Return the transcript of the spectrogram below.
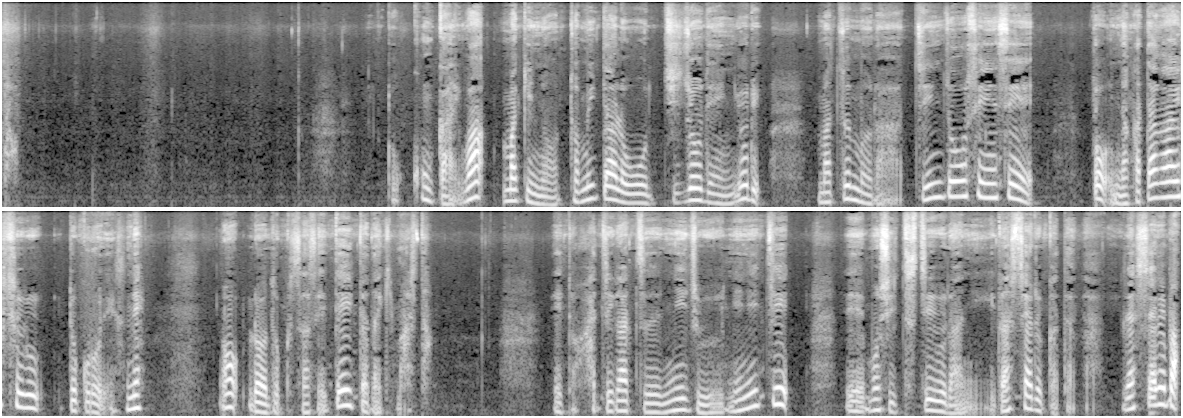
た。今回は牧野富太郎自助伝より松村仁蔵先生と仲違いするところですね。を朗読させていただきました。えっ、と、8月22日、えー、もし土浦にいらっしゃる方がいらっしゃれば、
